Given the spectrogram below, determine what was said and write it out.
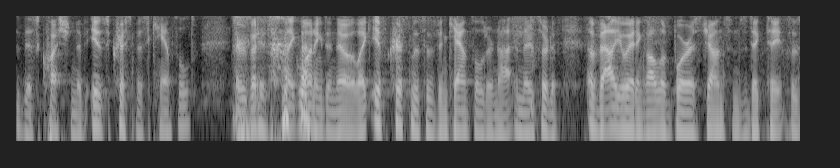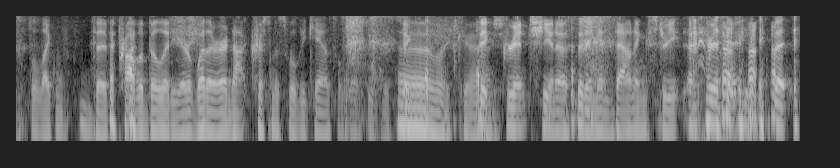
this question of is christmas canceled? Everybody's like wanting to know like if christmas has been canceled or not and they're sort of evaluating all of boris johnson's dictates as the like the probability or whether or not christmas will be canceled. Like this big oh big grinch you know sitting in downing street over there. But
